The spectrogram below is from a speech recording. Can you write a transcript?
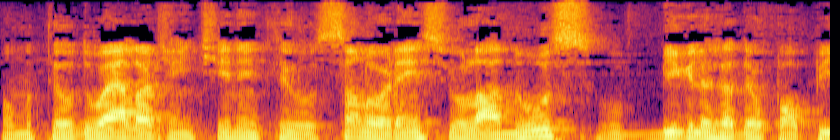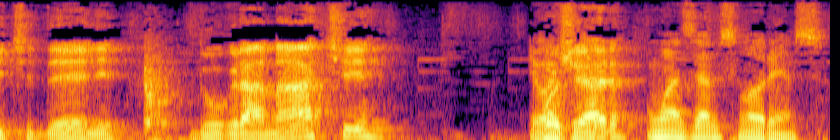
vamos ter o duelo argentino entre o São Lourenço e o Lanús. O Biglia já deu o palpite dele do Granate. Eu Rogério, 1x0 São Lourenço.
